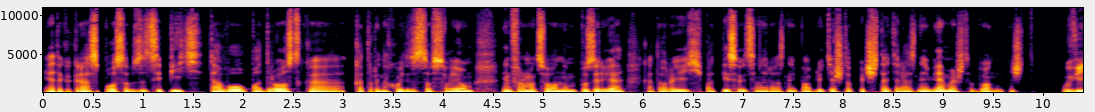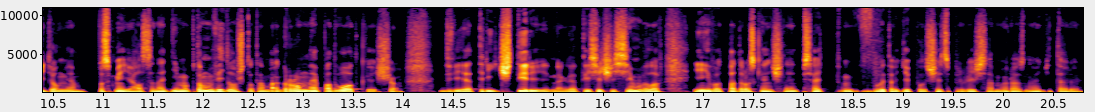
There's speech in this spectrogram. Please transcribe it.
это как раз способ зацепить того подростка, который находится в своем информационном пузыре, который подписывается на разные паблики, чтобы почитать разные мемы, чтобы он значит, увидел мем, посмеялся над ним, а потом увидел, что там огромная подводка еще, две, три, четыре, иногда тысячи символов, и вот подростки начинают писать, в итоге получается привлечь самую разную аудиторию.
